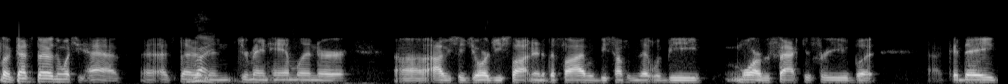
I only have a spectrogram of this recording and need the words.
look? That's better than what you have. Uh, that's better right. than Jermaine Hamlin or uh, obviously Giorgi slotting in at the five would be something that would be more of a factor for you. But uh, could they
